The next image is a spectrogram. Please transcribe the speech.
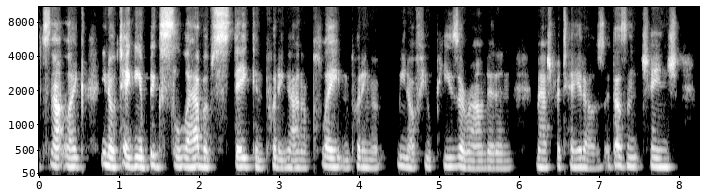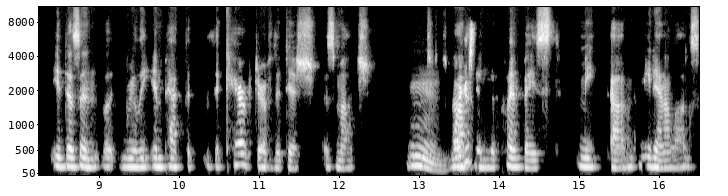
It's not like, you know, taking a big slab of steak and putting on a plate and putting a, you know, a few peas around it and mashed potatoes. It doesn't change, it doesn't really impact the, the character of the dish as much. mm. I guess, in the plant-based meat, um, meat analogs.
